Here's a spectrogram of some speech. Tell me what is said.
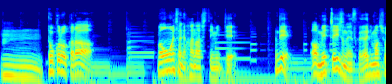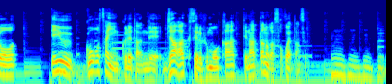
うん。ところから、まあ、大森さんに話してみて、で、あ、めっちゃいいじゃないですか、やりましょうっていうゴーサインくれたんで、じゃあアクセル踏もうかってなったのがそこやったんですよ。うんうんうんうん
